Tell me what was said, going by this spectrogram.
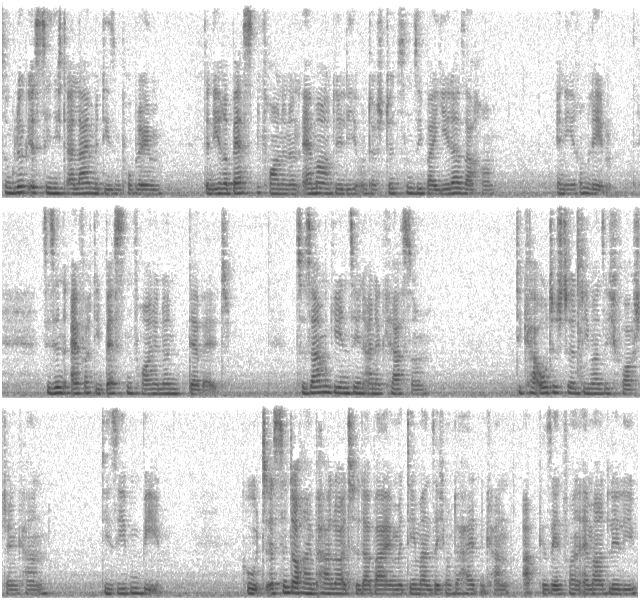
Zum Glück ist sie nicht allein mit diesem Problem, denn ihre besten Freundinnen Emma und Lilly unterstützen sie bei jeder Sache in ihrem Leben. Sie sind einfach die besten Freundinnen der Welt. Zusammen gehen sie in eine Klasse, die chaotischste, die man sich vorstellen kann, die 7b. Gut, es sind auch ein paar Leute dabei, mit denen man sich unterhalten kann, abgesehen von Emma und Lilly.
